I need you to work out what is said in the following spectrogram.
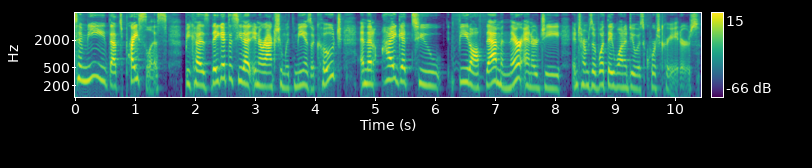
to me, that's priceless because they get to see that interaction with me as a coach. And then I get to feed off them and their energy in terms of what they want to do as course creators.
